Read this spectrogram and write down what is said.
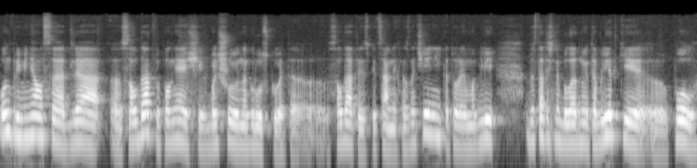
Он применялся для э, солдат, выполняющих большую нагрузку. Это э, солдаты специальных назначений, которые могли, достаточно было одной таблетки, э, пол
